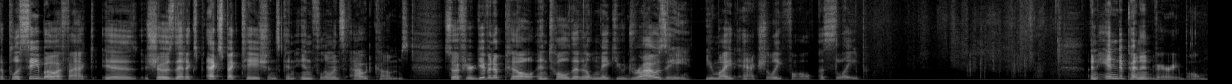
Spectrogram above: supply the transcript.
The placebo effect is, shows that ex expectations can influence outcomes. So if you're given a pill and told that it'll make you drowsy, you might actually fall asleep. An independent variable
